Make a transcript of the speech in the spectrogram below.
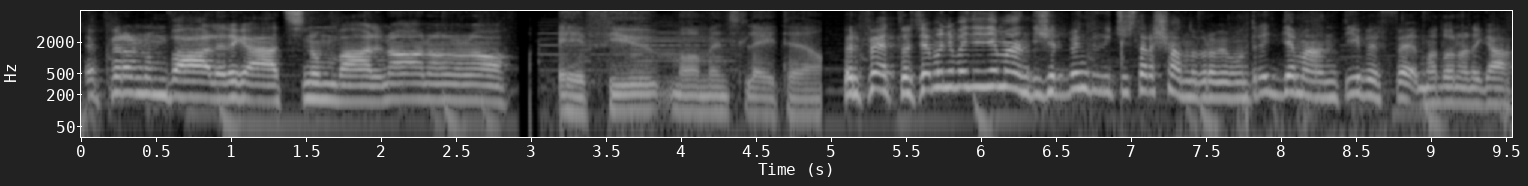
E però non vale, ragazzi, non vale. No, no, no, no. A few moments later. Perfetto, siamo arrivati ai diamanti. C'è il banco che ci sta lasciando. Però abbiamo tre diamanti. Perfetto. Madonna, raga.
